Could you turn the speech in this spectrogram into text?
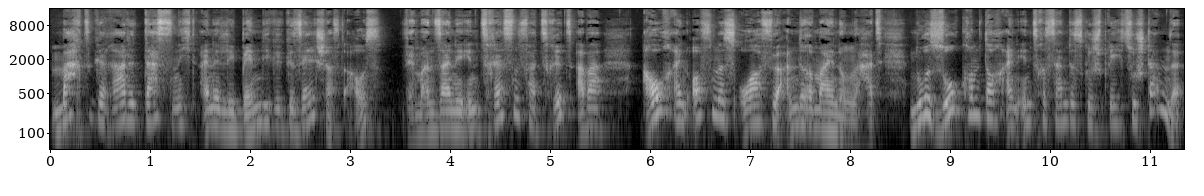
macht gerade das nicht eine lebendige Gesellschaft aus? Wenn man seine Interessen vertritt, aber auch ein offenes Ohr für andere Meinungen hat. Nur so kommt doch ein interessantes Gespräch zustande.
